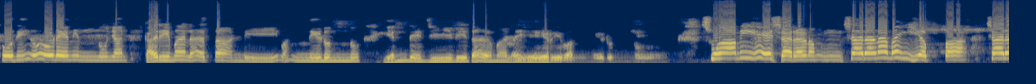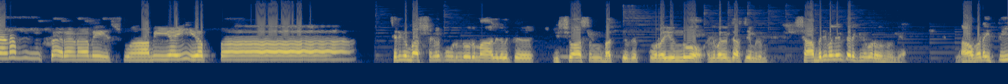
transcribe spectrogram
കൊതിയോടെ നിന്നു ഞാൻ. കരിമല താണ്ടി വന്നിടുന്നു എന്റെ ജീവിതമലയേറി വന്നിടുന്നു. സ്വാമിയെ ശരണം ശരണമയ്യപ്പ ശരണം തരണമേ സ്വാമിയപ്പ ശരിക്കും വർഷങ്ങൾ കൂടുന്തോറും ആളുകൾക്ക് വിശ്വാസം ഭക്തിയൊക്കെ കുറയുന്നുവോ എന്ന് പറയുന്ന ചർച്ച ചെയ്യുമ്പോഴും ശബരിമലയിൽ തിരക്കിന് കുറവൊന്നുമില്ല. അവിടെ ഈ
